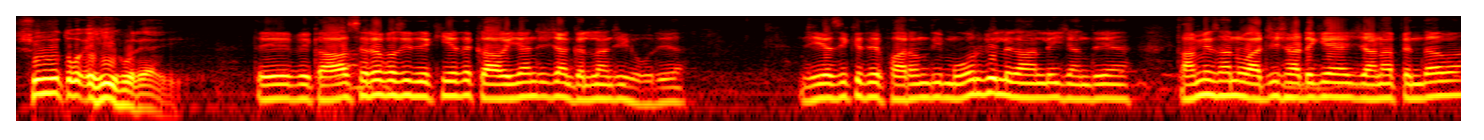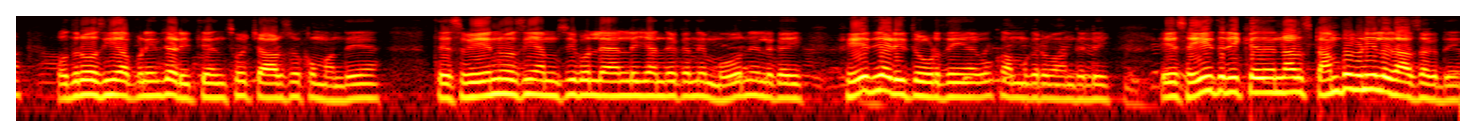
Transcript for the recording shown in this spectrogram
ਸ਼ੁਰੂ ਤੋਂ ਇਹੀ ਹੋ ਰਿਹਾ ਜੀ। ਤੇ ਵਿਕਾਸ ਸਿਰਫ ਅਸੀਂ ਦੇਖੀਏ ਤੇ ਕਾਗਜ਼ਾਂ 'ਚ ਜਾਂ ਗੱਲਾਂ 'ਚ ਹੀ ਹੋ ਰਿਹਾ। ਜੇ ਅਸੀਂ ਕਿਤੇ ਫਾਰਮ ਦੀ ਮੋਹਰ ਵੀ ਲਗਾਉਣ ਲਈ ਜਾਂਦੇ ਆ ਤਾਂ ਵੀ ਸਾਨੂੰ ਅੱਜ ਹੀ ਛੱਡ ਕੇ ਜਾਣਾ ਪੈਂਦਾ ਵਾ। ਉਧਰੋਂ ਅਸੀਂ ਆਪਣੀ ਦਿਹਾੜੀ 300 400 ਕਮਾਉਂਦੇ ਆ। ਤੇ ਸਵੇਰ ਨੂੰ ਅਸੀਂ ਐਮਸੀ ਕੋਲ ਲੈਣ ਲਈ ਜਾਂਦੇ ਕਹਿੰਦੇ ਮੋਹਰ ਨਹੀਂ ਲਗਾਈ ਫੇਰ ਦਿਹਾੜੀ ਤੋੜਦੇ ਆ ਉਹ ਕੰਮ ਕਰਵਾਉਣ ਦੇ ਲਈ। ਇਹ ਸਹੀ ਤਰੀਕੇ ਦੇ ਨਾਲ ਸਟੰਪ ਵੀ ਨਹੀਂ ਲਗਾ ਸਕਦੇ।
